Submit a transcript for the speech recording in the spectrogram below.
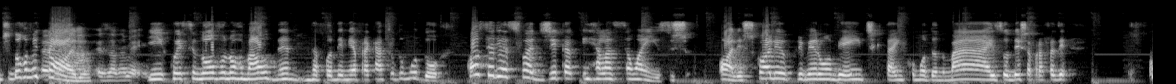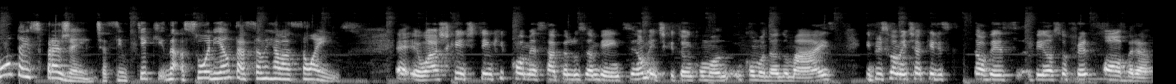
de dormitório. É, exatamente. E com esse novo normal, né, da pandemia para cá, tudo mudou. Qual seria a sua dica em relação a isso? Olha, escolhe o primeiro ambiente que está incomodando mais, ou deixa para fazer. Conta isso pra gente, assim, que, que, a sua orientação em relação a isso. É, eu acho que a gente tem que começar pelos ambientes realmente que estão incomodando mais e principalmente aqueles que talvez venham a sofrer obra,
